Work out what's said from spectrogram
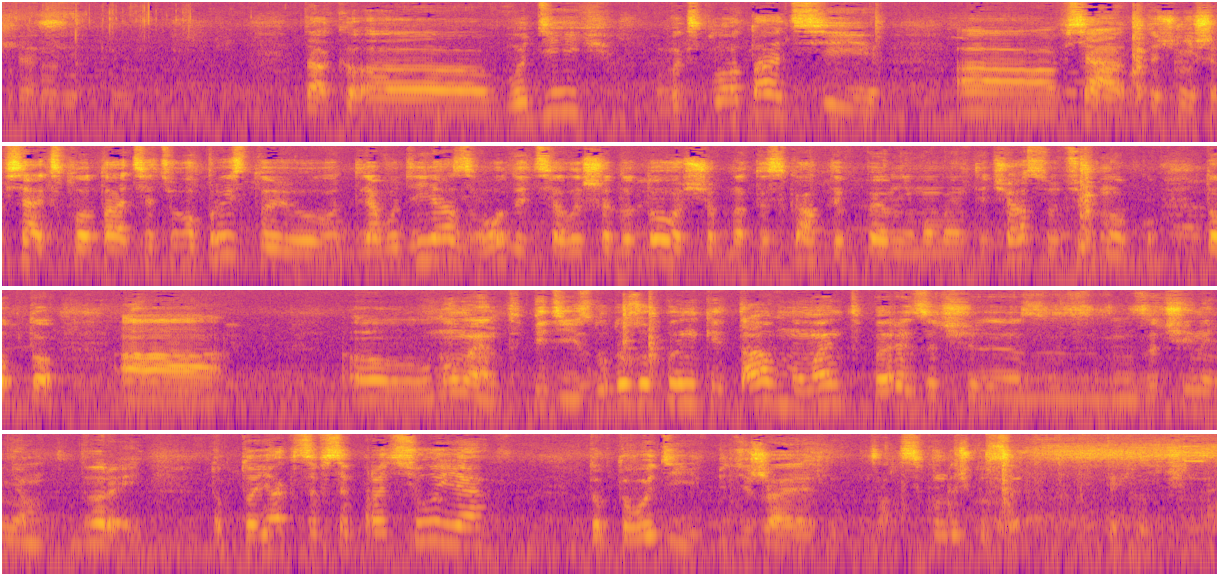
Сейчас. Так, е, водій в експлуатації, е, вся, точніше, вся експлуатація цього пристрою для водія зводиться лише до того, щоб натискати в певні моменти часу цю кнопку. Тобто е, в момент під'їзду до зупинки та в момент перед зачиненням дверей. Тобто, як це все працює? Тобто водій під'їжджає. Зараз, секундочку, це технічне,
